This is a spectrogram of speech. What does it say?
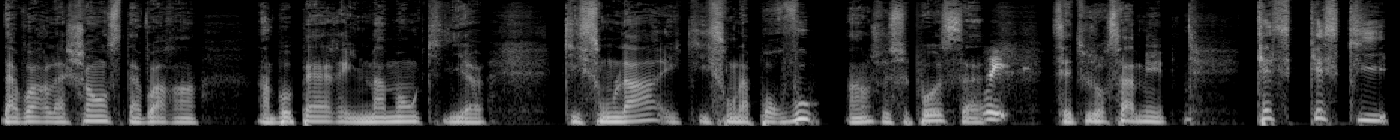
D'avoir la chance d'avoir un, un beau-père et une maman qui, euh, qui sont là et qui sont là pour vous, hein, je suppose. Oui. C'est toujours ça. Mais qu'est-ce, qu'est-ce qui,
